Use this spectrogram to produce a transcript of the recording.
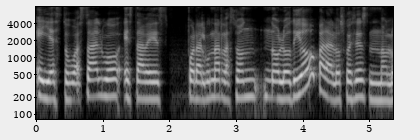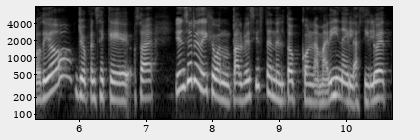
ella estuvo a salvo, esta vez por alguna razón no lo dio, para los jueces no lo dio. Yo pensé que, o sea, yo en serio dije, bueno, tal vez sí está en el top con la Marina y la Silhouette.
